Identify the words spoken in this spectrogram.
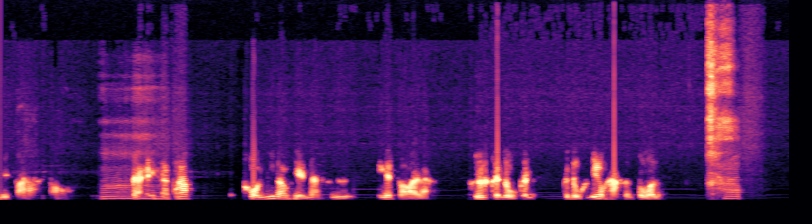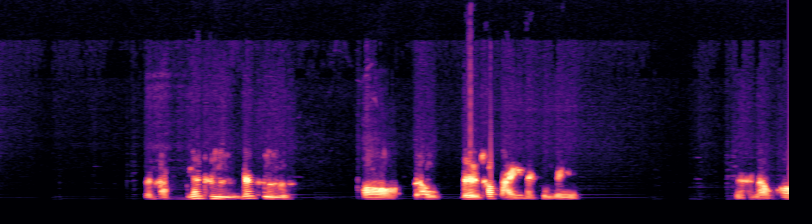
ในป่าต่ออ่าแต่ไอ้สภาพ คนที่เราเห็นน่ะ คือเรียบร้อยแล้วคือกระดูกกระกระดูกเดี่ยวหักทั้งตัวเลยครับนะครับ นั่นคือนั่นคือ พอเราเดินเข้าไปนะคุณเมฆนะเราก็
